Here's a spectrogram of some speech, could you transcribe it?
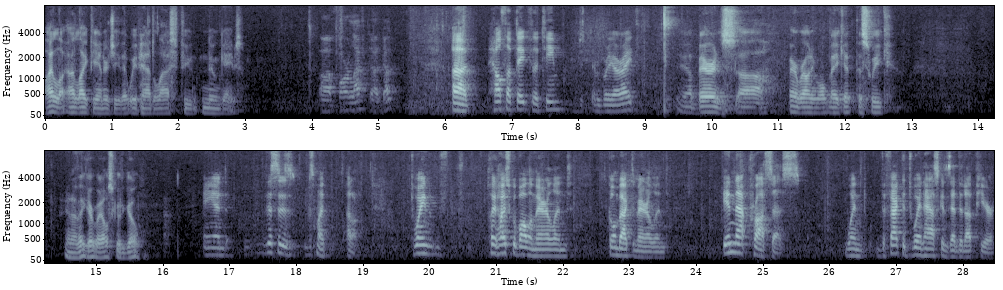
I, li- I like the energy that we've had the last few noon games. Uh, far left, uh, Doug? Uh, Health update for the team? Just everybody all right? Yeah, Baron's, uh, Baron Browning won't make it this week, and I think everybody else is good to go. And this is, this might, I don't know. Dwayne played high school ball in Maryland, going back to Maryland. In that process, when the fact that Dwayne Haskins ended up here,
